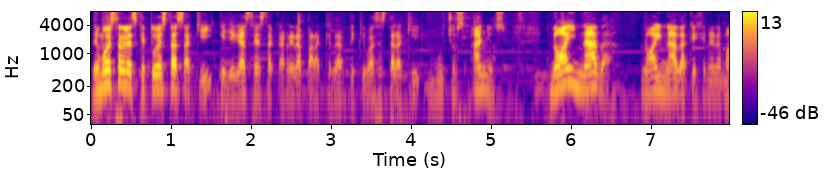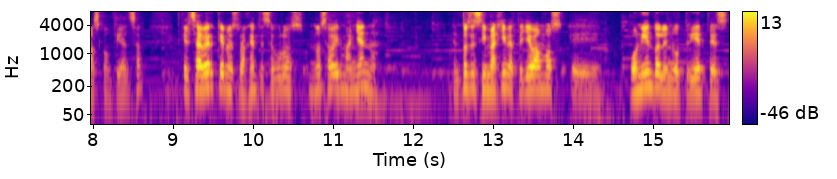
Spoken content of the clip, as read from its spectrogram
Demuéstrales que tú estás aquí, que llegaste a esta carrera para quedarte, que vas a estar aquí muchos años. No hay nada, no hay nada que genere más confianza que el saber que nuestro agente de seguros no se va a ir mañana. Entonces imagínate, llevamos eh, poniéndole nutrientes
